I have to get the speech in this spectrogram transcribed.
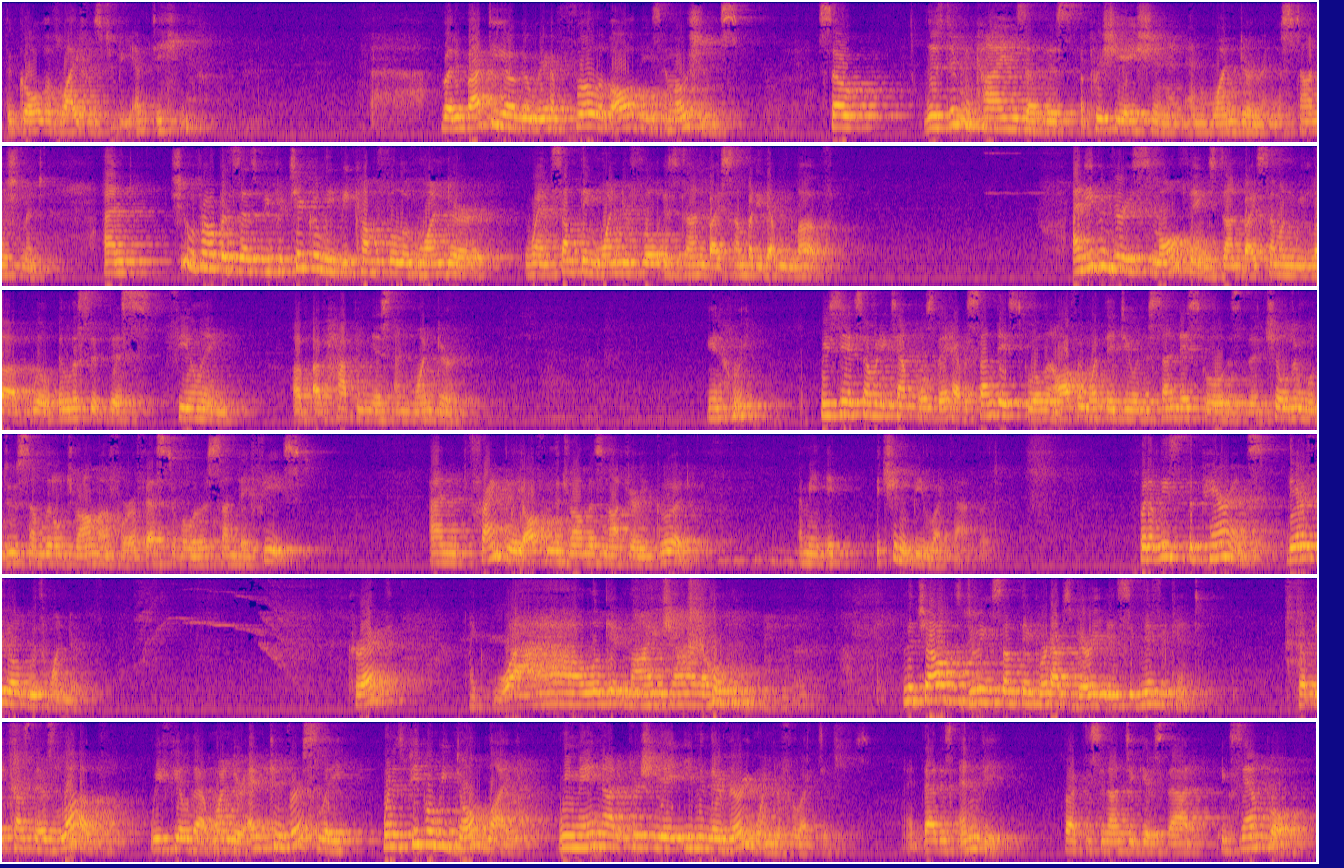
The goal of life is to be empty. but in Bhakti Yoga, we are full of all these emotions. So there's different kinds of this appreciation and, and wonder and astonishment. And Srila Prabhupada says we particularly become full of wonder when something wonderful is done by somebody that we love. And even very small things done by someone we love will elicit this feeling of, of happiness and wonder. You know, we, we see in so many temples they have a Sunday school, and often what they do in the Sunday school is the children will do some little drama for a festival or a Sunday feast. And frankly, often the drama is not very good. I mean, it, it shouldn't be like that, but. But at least the parents, they're filled with wonder. Correct? Like, wow, look at my child. and the child is doing something perhaps very insignificant. But because there's love, we feel that wonder. And conversely, when it's people we don't like, we may not appreciate even their very wonderful activities. Right? That is envy. Bhaktisiddhanta gives that example.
